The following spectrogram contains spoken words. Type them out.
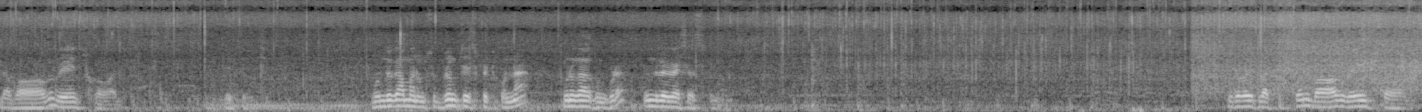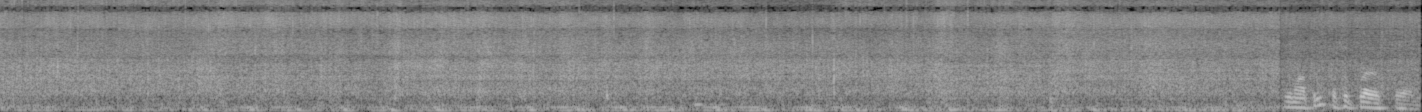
ఇలా బాగా వేయించుకోవాలి. ముందుగా మనం శుభ్రం చేసి పెట్టుకున్న మునగాకును కూడా ఇందులో వేసేసుకున్నాం ఇరువైపులా తిప్పుకొని బాగా వేయించుకోవాలి. ఇది మాత్రం పసుపు కూడా వేసుకోవాలి.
